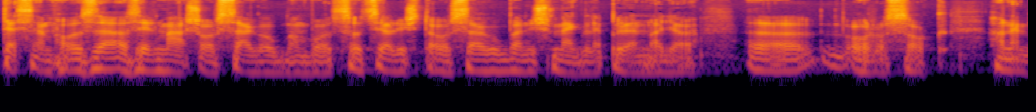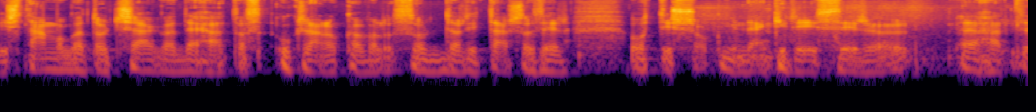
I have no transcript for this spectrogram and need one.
teszem hozzá, azért más országokban volt, szocialista országokban is meglepően nagy a, a oroszok, ha nem is támogatottsága, de hát az ukránokkal való szolidaritás azért ott is sok mindenki részéről hát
